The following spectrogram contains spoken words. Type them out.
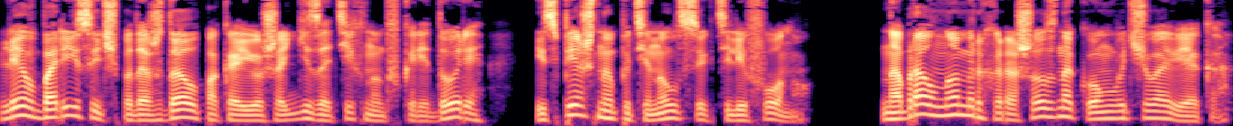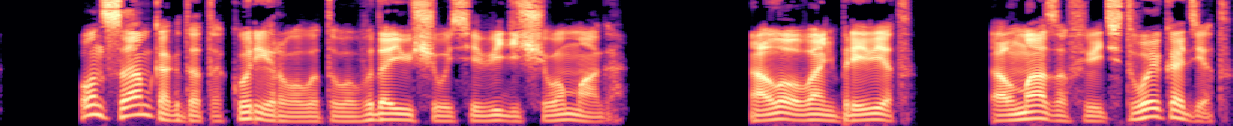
Лев Борисович подождал, пока ее шаги затихнут в коридоре, и спешно потянулся к телефону. Набрал номер хорошо знакомого человека. Он сам когда-то курировал этого выдающегося видящего мага. «Алло, Вань, привет. Алмазов ведь твой кадет?»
